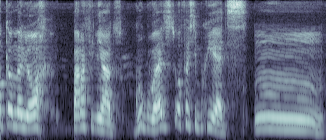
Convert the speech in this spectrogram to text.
Qual que é o melhor para afiliados? Google Ads ou Facebook Ads? Hum...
